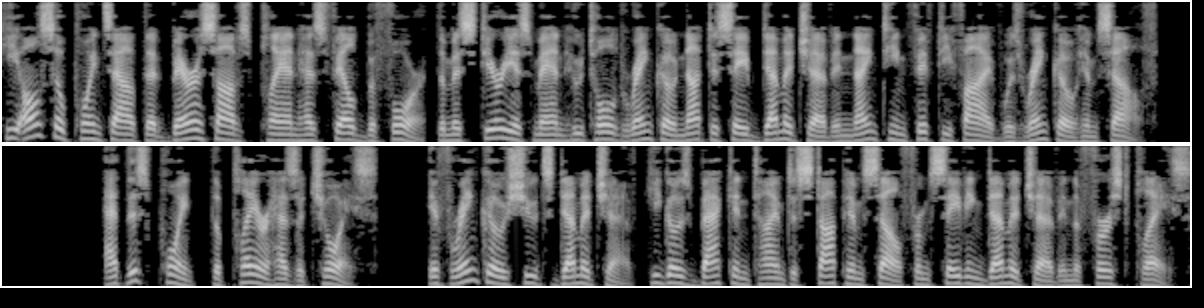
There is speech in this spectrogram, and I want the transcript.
He also points out that Borisov's plan has failed before. The mysterious man who told Renko not to save Demichev in 1955 was Renko himself. At this point, the player has a choice. If Renko shoots Demichev, he goes back in time to stop himself from saving Demichev in the first place.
